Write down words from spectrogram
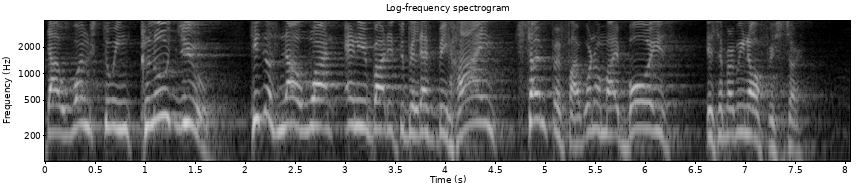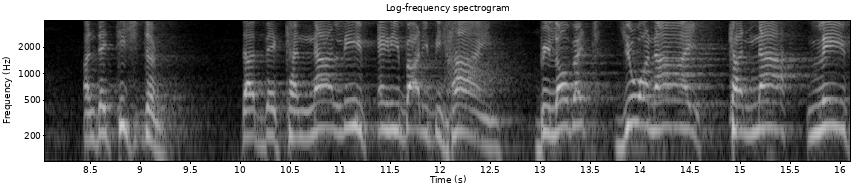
that wants to include you. He does not want anybody to be left behind. Semper Fi. One of my boys is a Marine officer, and they teach them that they cannot leave anybody behind. Beloved, you and I cannot leave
